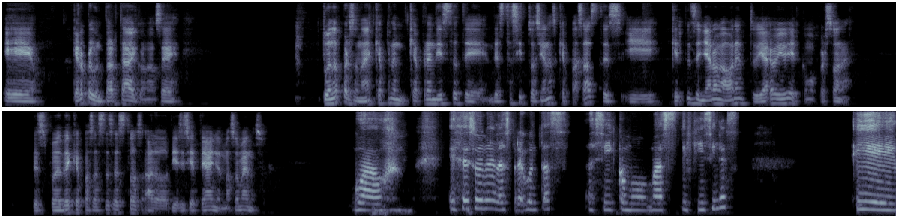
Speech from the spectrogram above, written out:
quiero preguntarte algo, no sé tú en lo personal, ¿qué, aprendiste de, estas situaciones que pasaste y qué te enseñaron ahora en tu diario vivir como persona? Después de que pasaste estos a los 17 años, más o menos. Wow, esa es una de las preguntas así como más difíciles. Y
